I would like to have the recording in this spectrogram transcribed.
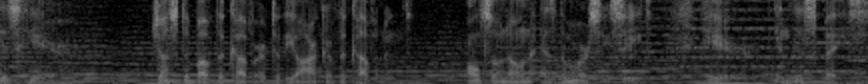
Is here, just above the cover to the Ark of the Covenant, also known as the Mercy Seat, here in this space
